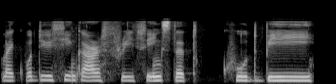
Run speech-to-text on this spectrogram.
Like, what do you think are three things that could be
